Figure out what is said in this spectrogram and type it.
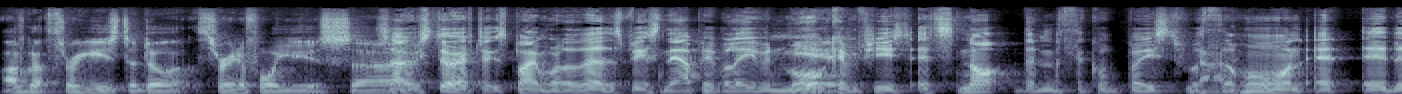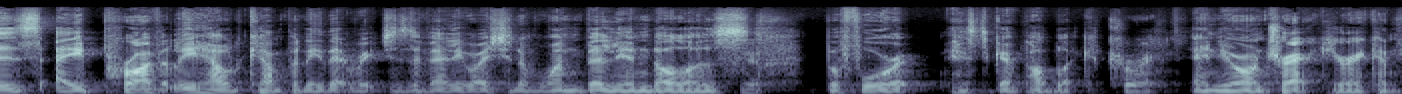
I've got three years to do it, three to four years. So, so we still have to explain what it is because now people are even more yeah. confused. It's not the mythical beast with no. the horn. It, it is a privately held company that reaches a valuation of $1 billion yep. before it has to go public. Correct. And you're on track, you reckon?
